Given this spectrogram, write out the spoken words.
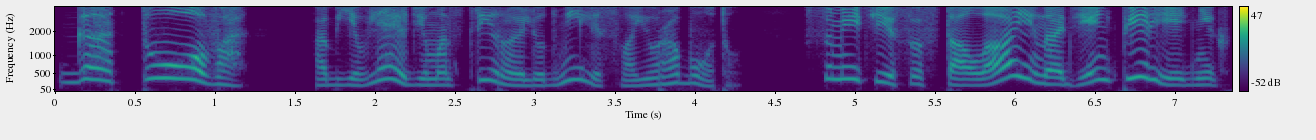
«Готово!» — объявляю, демонстрируя Людмиле свою работу. «Смети со стола и надень передник!»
